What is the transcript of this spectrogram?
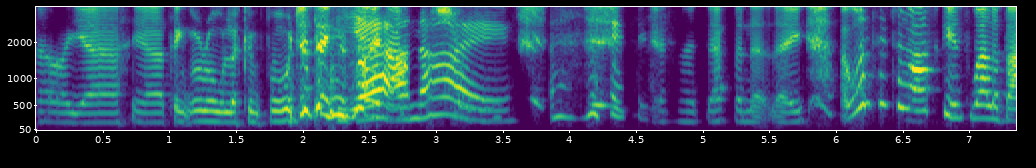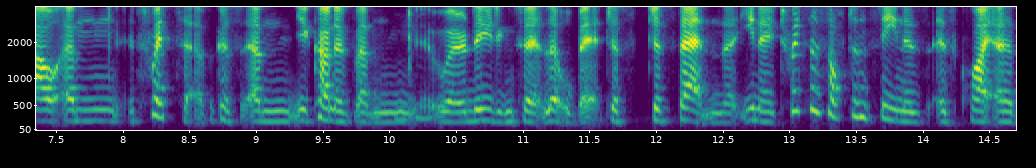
Oh yeah, yeah. I think we're all looking forward to things yeah, like that. I know. yeah, definitely. I wanted to ask you as well about um, Twitter because um, you kind of um, were alluding to it a little bit just just then that you know Twitter's often seen as as quite a,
